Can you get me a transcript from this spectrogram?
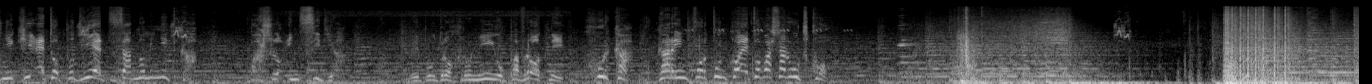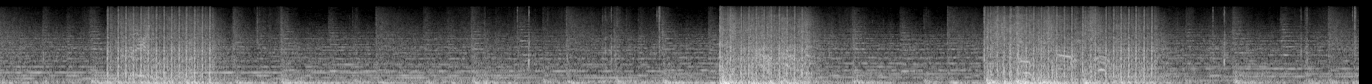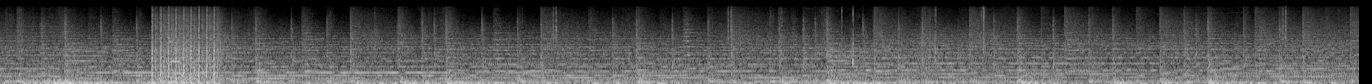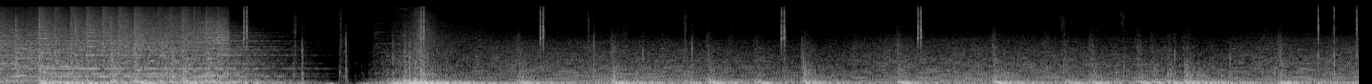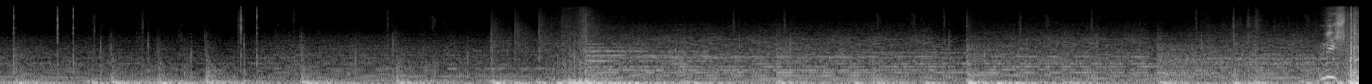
Odsieczniki eto podjed za nominitka. Paszlo insidia. Wybudro chroniju pawrotny. Chórka, garin fortunko eto wasza ruczko. A, Nicht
